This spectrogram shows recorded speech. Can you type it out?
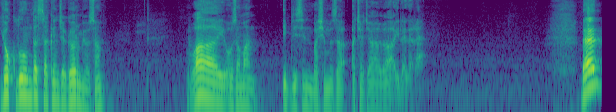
yokluğumda sakınca görmüyorsam, vay o zaman iblisin başımıza açacağı gailelere. Ben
